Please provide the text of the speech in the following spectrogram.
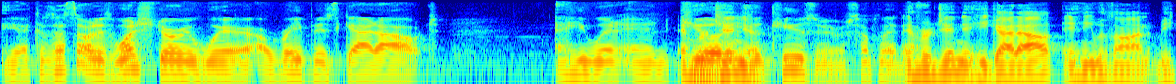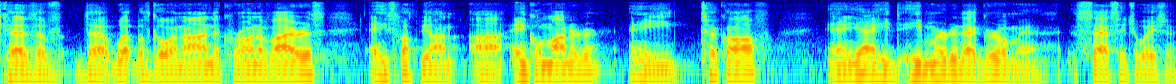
Yeah, because I saw this one story where a rapist got out and he went and In killed Virginia. his accuser or something like that. In Virginia, he got out and he was on because of the what was going on, the coronavirus, and he's supposed to be on uh, ankle monitor, and he took off, and yeah, he he murdered that girl, man. Sad situation.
